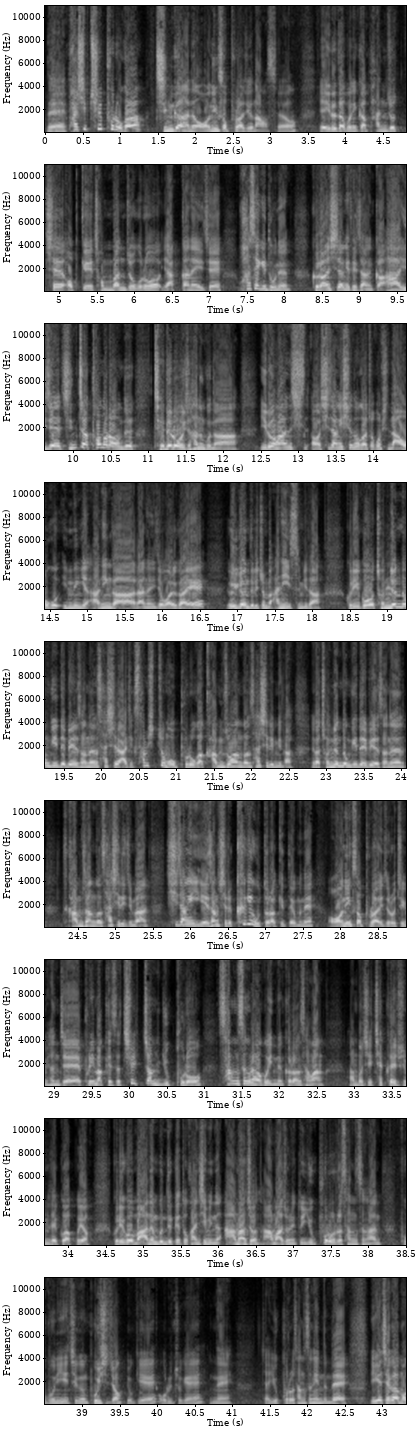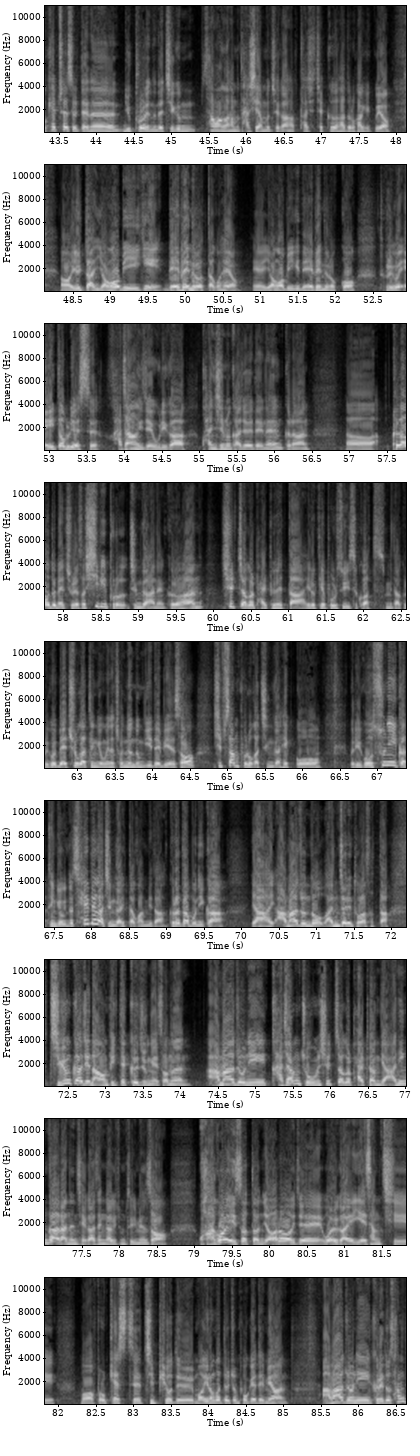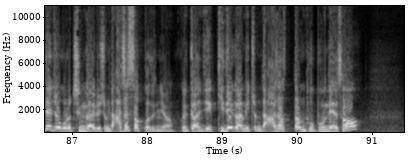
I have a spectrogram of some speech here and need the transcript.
네, 87%가 증가하는 earning surprise가 나왔어요. 예, 이러다 보니까 반도체 업계 전반적으로 약간의 이제 화색이 도는 그러한 시장이 되지 않을까. 아, 이제 진짜 turnaround 제대로 이제 하는구나. 이러한 시, 어, 시장의 신호가 조금씩 나오고 있는 게 아닌가라는 이제 월가의 의견들이 좀 많이 있습니다. 그리고 전년 동기 대비해서는 사실 아직 30.5%가 감소한 건 사실입니다. 그러니까 전년 동기 대비해서는 감소한 건 사실이지만 시장의 예상치를 크게 웃돌았기 때문에 earning surprise로 지금 현재 premarket에서 7.6% 상승을 하고 있는 그런 상황 한 번씩 체크해 주시면 될 것 같고요. 그리고 많은 분들께 또 관심 있는 아마존, 아마존이 또 6%를 상승한 부분이 지금 보이시죠? 여기에 오른쪽에 네. 자, 6% 상승했는데 이게 제가 뭐 캡처했을 때는 6%였는데 지금 상황을 한번 다시 한번 제가 다시 체크하도록 하겠고요. 어, 일단 영업이익이 4배 늘었다고 해요. 예, 영업이익이 4배 늘었고 그리고 AWS 가장 이제 우리가 관심을 가져야 되는 그러한 어, 클라우드 매출에서 12% 증가하는 그러한 실적을 발표했다. 이렇게 볼 수 있을 것 같습니다. 그리고 매출 같은 경우에는 전년 동기 대비해서 13%가 증가했고, 그리고 순이익 같은 경우에는 3배가 증가했다고 합니다. 그러다 보니까, 야, 아마존도 완전히 돌아섰다. 지금까지 나온 big tech 중에서는 아마존이 가장 좋은 실적을 발표한 게 아닌가라는 제가 생각이 좀 들면서 과거에 있었던 여러 이제 월가의 예상치, 뭐 포캐스트 지표들 뭐 이런 것들 좀 보게 되면 아마존이 그래도 상대적으로 증가율이 좀 낮았었거든요. 그러니까 이제 기대감이 좀 낮았던 부분에서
